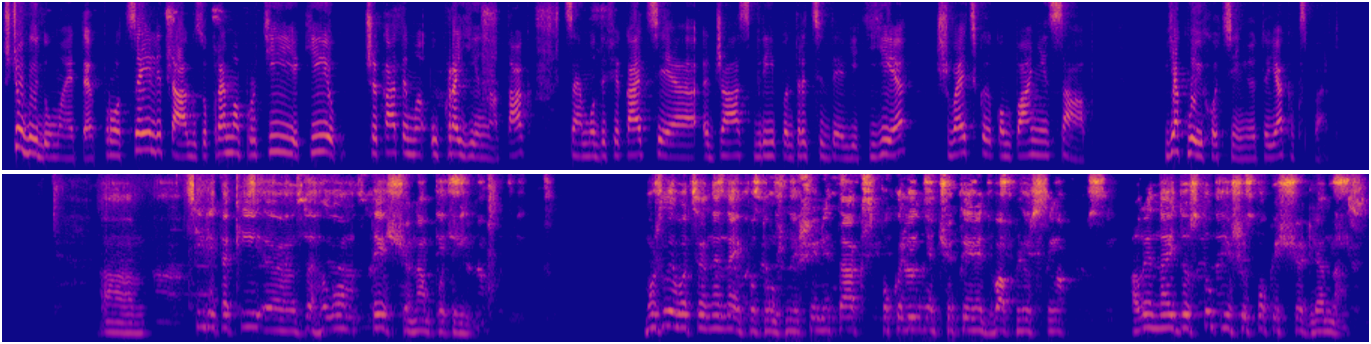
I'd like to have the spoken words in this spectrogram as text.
Що ви думаєте про цей літак? Зокрема, про ті, які чекатиме Україна? Так, це модифікація Jazz Gripen 39 є шведської компанії Saab. Як ви їх оцінюєте як експерт? Ці літаки е, загалом те, що нам потрібно. Можливо, це не найпотужніший літак з покоління 4.2 плюси, але найдоступніший поки що для нас.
